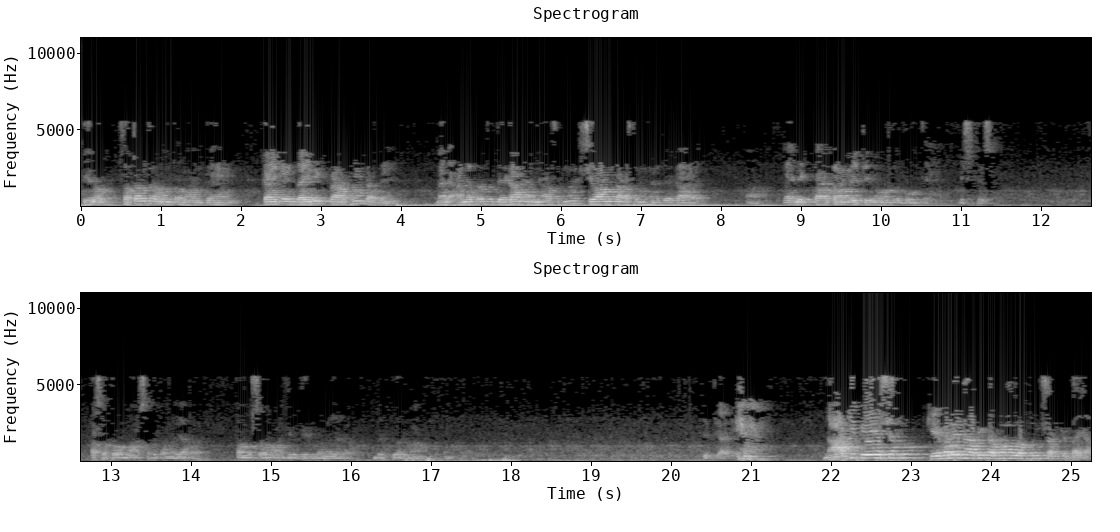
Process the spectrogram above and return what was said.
तीनों स्वतंत्र मंत्र मानते हैं। कहीं कहीं दैनिक प्रार्थना करते हैं। मैंने अन्यत्र तो देखा नहीं अन्य आश्रम में शिवांग आश्रम में मैंने देखा है। हाँ, दैनिक प्रार्थना में ये तीनों मंत्र बोलते हैं से असतोमा सदगमय तमसोमा ज्योतिर्गमय मृत्युर्मा इत्यादि। से तो केवल नाभि कर्म लब्धुम शक्यतया।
